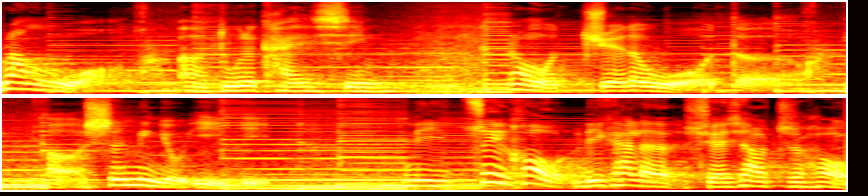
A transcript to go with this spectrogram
让我呃读得开心，让我觉得我的呃生命有意义。你最后离开了学校之后，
